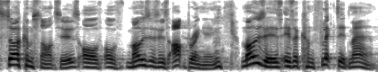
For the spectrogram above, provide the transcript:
circumstances of, of Moses' upbringing, Moses is a conflicted man.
